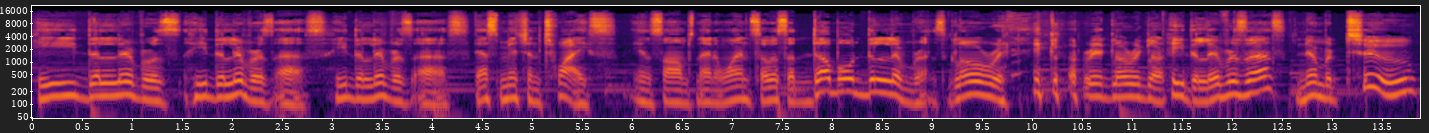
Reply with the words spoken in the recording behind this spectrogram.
He delivers, He delivers us. He delivers us. That's mentioned twice in Psalms 91. So it's a double deliverance. Glory, glory, glory, glory. He delivers us. Number two,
